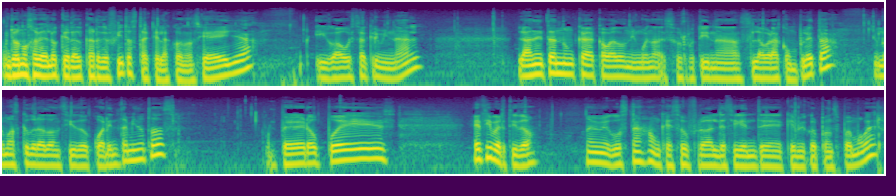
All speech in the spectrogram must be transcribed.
Yo no sabía lo que era el cardiofito hasta que la conocí a ella. Y wow, está criminal. La neta nunca he acabado ninguna de sus rutinas la hora completa. Lo más que he durado han sido 40 minutos. Pero pues es divertido. A mí me gusta, aunque sufro al día siguiente que mi cuerpo no se puede mover.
